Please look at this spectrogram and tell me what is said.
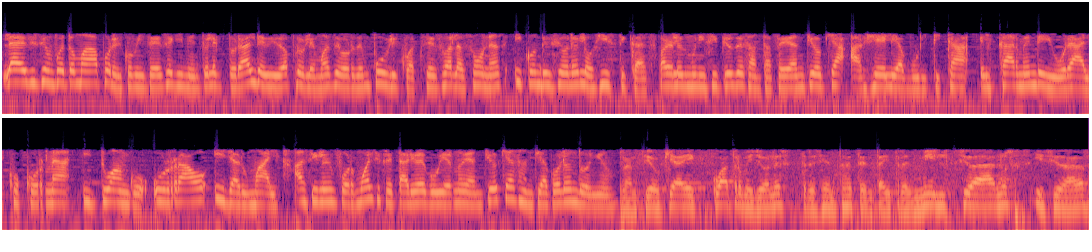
La decisión fue tomada por el Comité de Seguimiento Electoral debido a problemas de orden público, acceso a las zonas y condiciones logísticas para los municipios de Santa Fe de Antioquia, Argelia, Buriticá, El Carmen de Iboral, Cocorná, Ituango, Urrao y Yarumal. Así lo informó el secretario de Gobierno de Antioquia, Santiago Londoño. En Antioquia hay 4.373.000 ciudadanos y ciudadanas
